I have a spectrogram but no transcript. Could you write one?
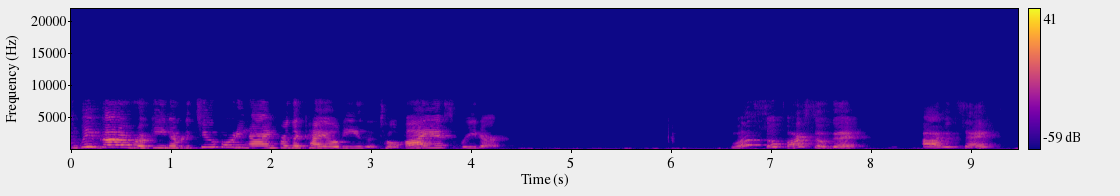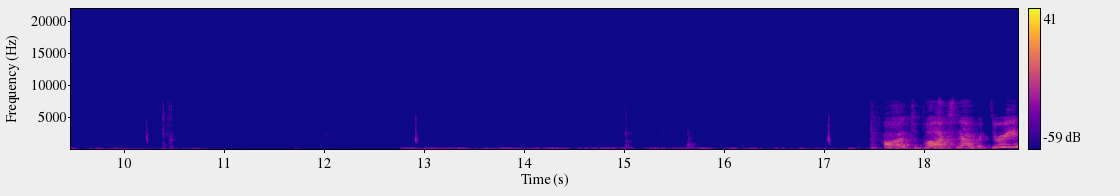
And we've got a rookie number to 249 for the Coyotes, Tobias Rieder. Well, so far so good, I would say. On to box number three.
